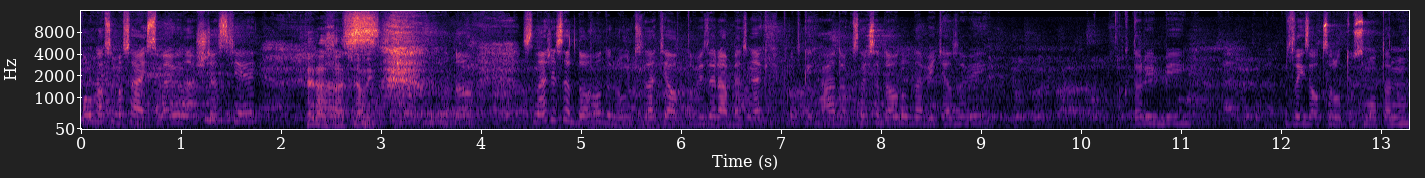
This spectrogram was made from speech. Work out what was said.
Polohlasom sa aj smejú našťastie. Teraz začali. No, snažia sa dohodnúť, zatiaľ to vyzerá bez nejakých prudkých hádok, snažia sa dohodnúť na víťazovi, ktorý by zlízol celú tú smutanu.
